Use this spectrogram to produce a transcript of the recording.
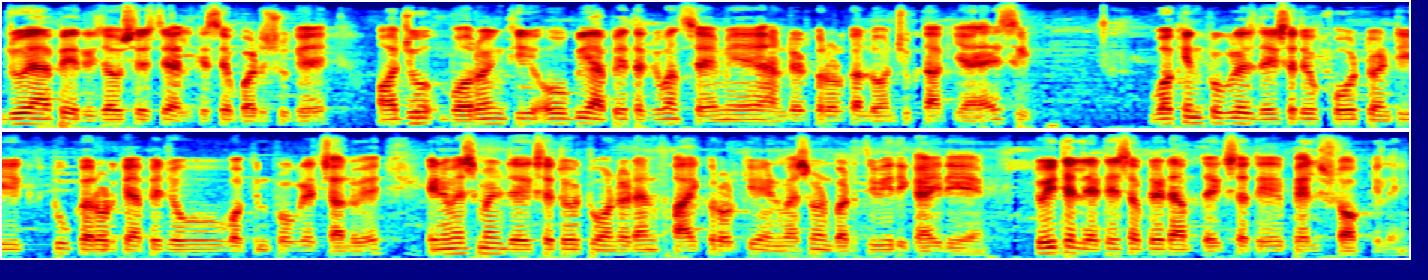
जो यहाँ पे रिज़र्व शेयर से हल्के से बढ़ चुके हैं। और जो बोरोइंग थी, वो भी यहाँ पे तकरीबन सेम ही है हंड्रेड करोड़ का लोन चुकता किया है इसी वर्क इन प्रोग्रेस देख सकते हो फोर ट्वेंटी टू करोड़ के यहाँ पे जो वर्क इन प्रोग्रेस चालू है। इन्वेस्टमेंट देख सकते हो two hundred and five crore की इन्वेस्टमेंट बढ़ती हुई दिखाई दी है। तो ये थे लेटेस्ट अपडेट आप देख सकते हैं, पहले स्टॉक के लिए।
